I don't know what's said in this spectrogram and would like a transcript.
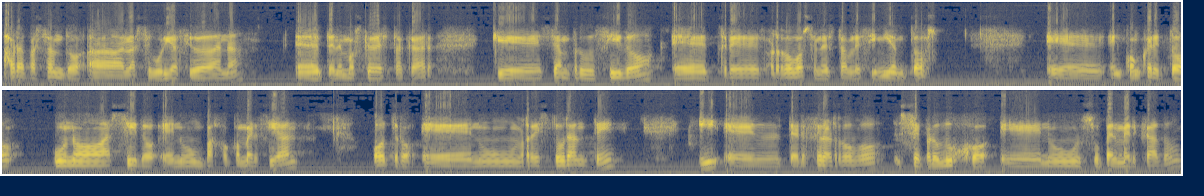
Ahora pasando a la seguridad ciudadana, eh, tenemos que destacar que se han producido eh, tres robos en establecimientos. en concreto, uno ha sido en un bajo comercial, otro en un restaurante y el tercer robo se produjo en un supermercado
